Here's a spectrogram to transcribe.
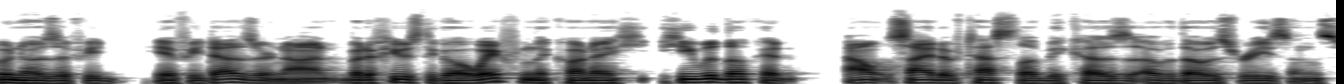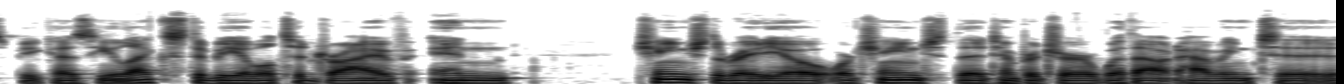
who knows if he if he does or not. But if he was to go away from the Kona, he, he would look at outside of Tesla because of those reasons. Because he likes to be able to drive and change the radio or change the temperature without having to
